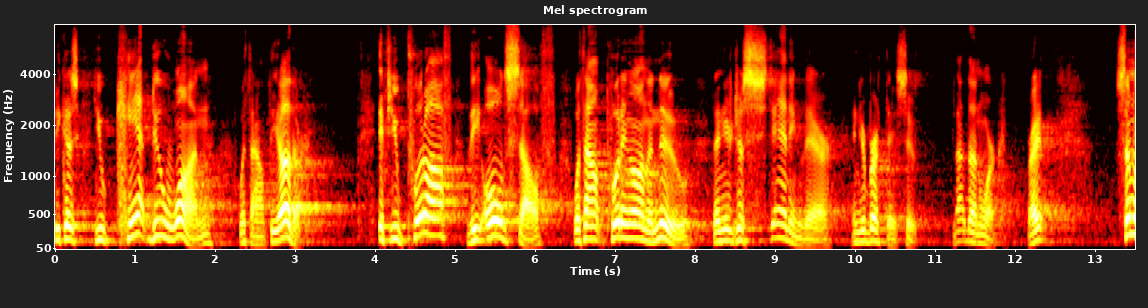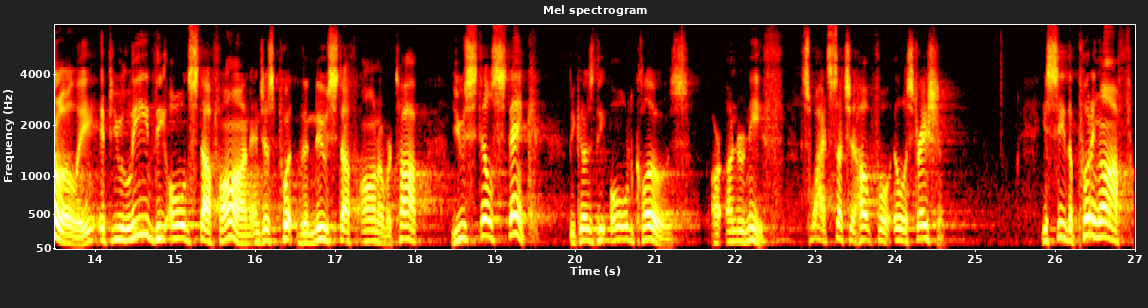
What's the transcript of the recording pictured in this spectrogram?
Because you can't do one without the other. If you put off the old self without putting on the new, then you're just standing there in your birthday suit. That doesn't work, right? Similarly, if you leave the old stuff on and just put the new stuff on over top, you still stink because the old clothes are underneath. That's why it's such a helpful illustration. You see, the putting off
